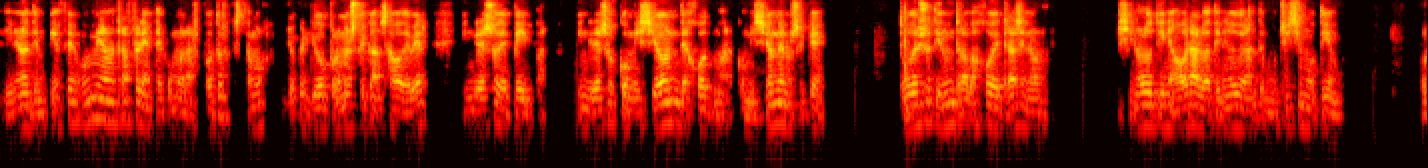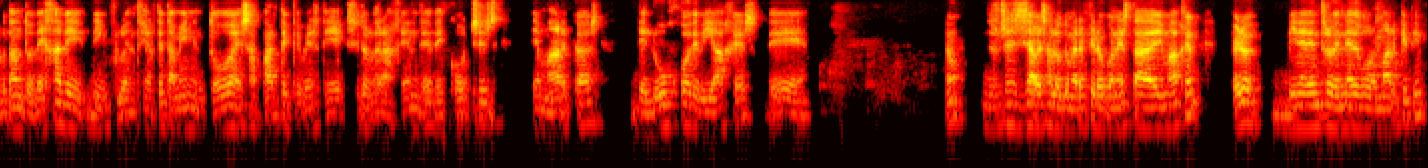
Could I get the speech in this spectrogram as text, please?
El dinero te empiece, uy, mira una transferencia, como las fotos que estamos, yo, yo por lo menos estoy cansado de ver, ingreso de PayPal, ingreso comisión de Hotmart, comisión de no sé qué todo eso tiene un trabajo detrás enorme. Si no lo tiene ahora, lo ha tenido durante muchísimo tiempo. Por lo tanto, deja de, influenciarte también en toda esa parte que ves de éxitos de la gente, de coches, de marcas, de lujo, de viajes, de... ¿no? no sé si sabes a lo que me refiero con esta imagen, pero viene dentro de Network Marketing,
